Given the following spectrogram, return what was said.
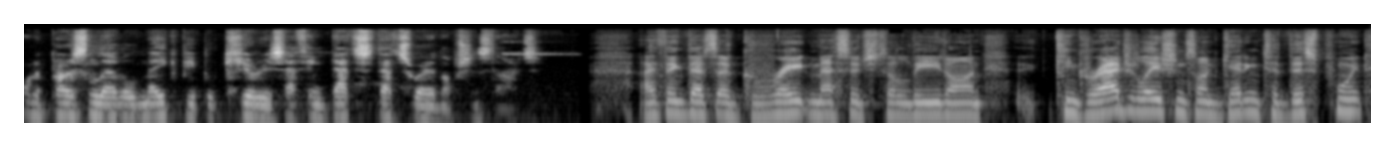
on a personal level, make people curious. I think that's, that's where adoption starts. I think that's a great message to lead on. Congratulations on getting to this point.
